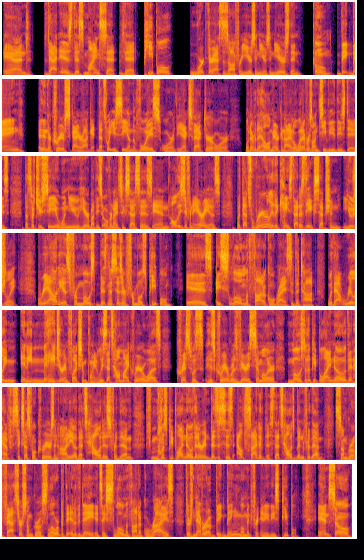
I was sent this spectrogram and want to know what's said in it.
And that is this mindset that people work their asses off for years and years and years, then boom, big bang, and then their careers skyrocket. That's what you see on The Voice or The X Factor or whatever the hell American Idol, whatever's on TV these days. That's what you see when you hear about these overnight successes in all these different areas. But that's rarely the case. That is the exception usually. Reality is for most businesses or for most people, is a slow, methodical rise to the top without really any major inflection point. At least that's how my career was. Chris was his career was very similar. Most of the people I know that have successful careers in audio, that's how it is for them. For most people I know that are in businesses outside of this, that's how it's been for them. Some grow faster, some grow slower, but at the end of the day, it's a slow, methodical rise. There's never a big bang moment for any of these people. And so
